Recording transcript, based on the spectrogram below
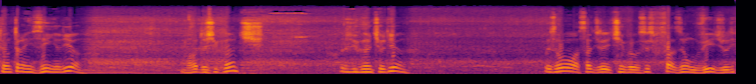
Tem um trenzinho ali, ó. Uma roda gigante gigante ali, ó. Depois eu vou mostrar direitinho para vocês fazer um vídeo ali.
